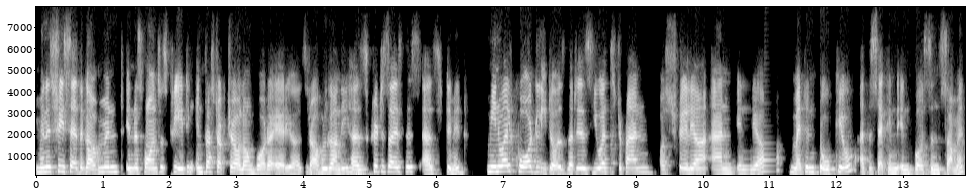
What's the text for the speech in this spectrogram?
ministry said the government, in response, was creating infrastructure along border areas. Rahul Gandhi has criticized this as timid. Meanwhile, Quad leaders, that is US, Japan, Australia, and India, met in Tokyo at the second in person summit.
